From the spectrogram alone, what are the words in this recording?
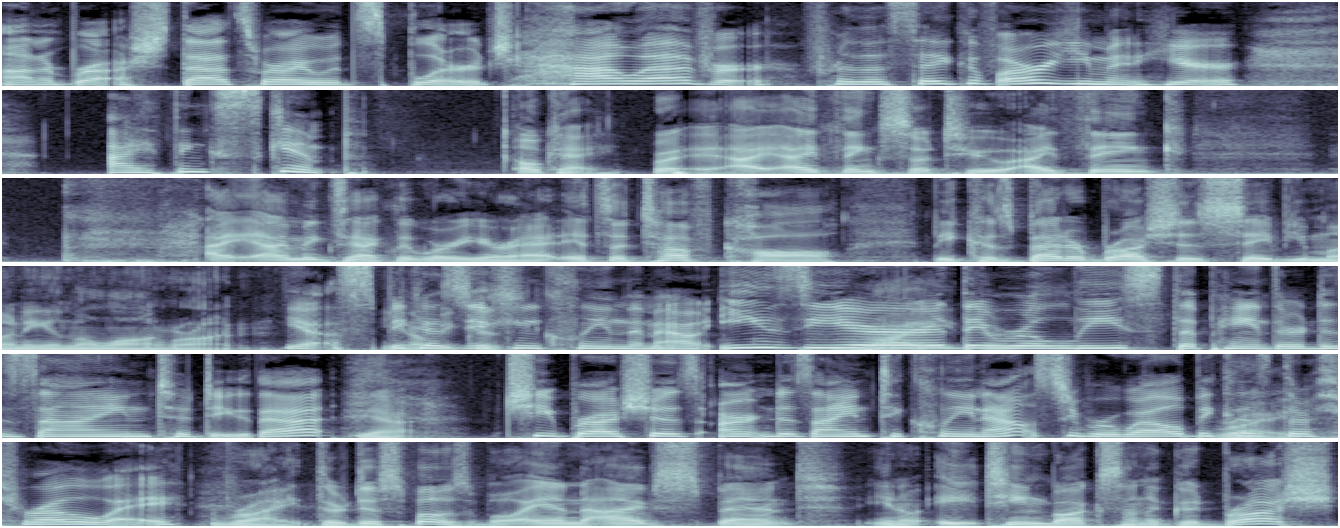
on a brush. That's where I would splurge. However, for the sake of argument here, I think skimp. Okay, I, I think so too. I think I, I'm exactly where you're at. It's a tough call because better brushes save you money in the long run. Yes, You know, because you, can clean them out easier. Right, they release the paint. They're designed to do that. Yeah. Cheap brushes aren't designed to clean out super well because Right. they're throwaway. Right, they're disposable, and I've spent you know 18 bucks on a good brush,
